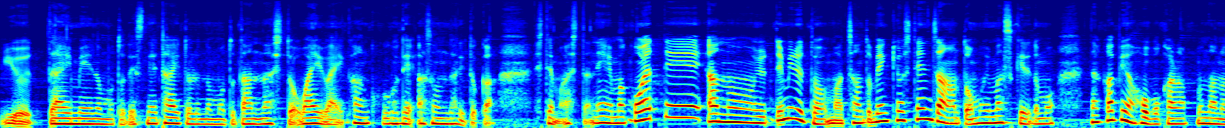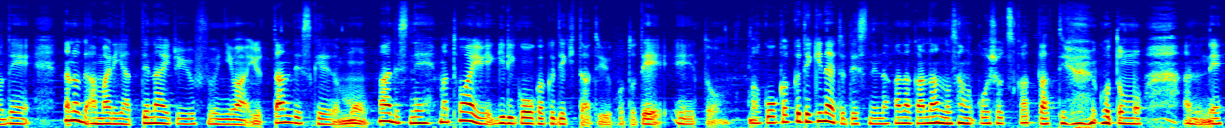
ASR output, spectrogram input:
いう題名のもとですね、タイトルのもと旦那氏とワイワイ韓国語で遊んだりとかしてましたね。まあこうやって、あの、言ってみると、まあちゃんと勉強してんじゃんと思いますけれども、中身はほぼ空っぽなので、なのであまりやってないというふうには言ったんですけれども、まあですね、まあとはいえギリ合格できたということで、えっ、ー、と、まあ合格できないとですね、なかなか何の参考書を使ったっていうことも、あのね、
